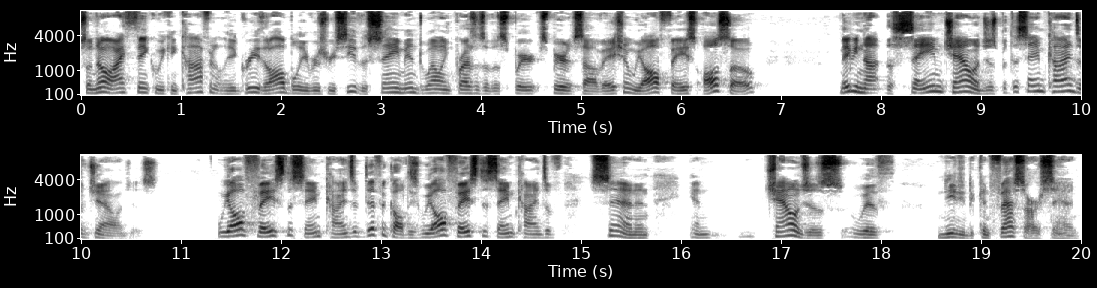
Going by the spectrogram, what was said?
So no, I think we can confidently agree that all believers receive the same indwelling presence of the Spirit, Spirit of salvation. We all face also, maybe not the same challenges, but the same kinds of challenges. We all face the same kinds of difficulties. We all face the same kinds of sin and, and challenges with needing to confess our sin.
